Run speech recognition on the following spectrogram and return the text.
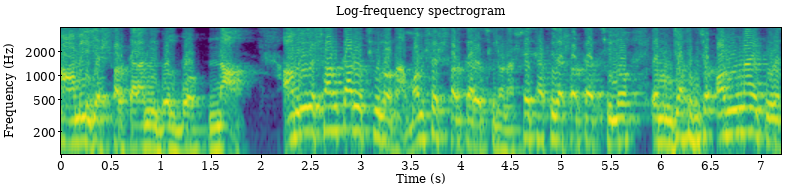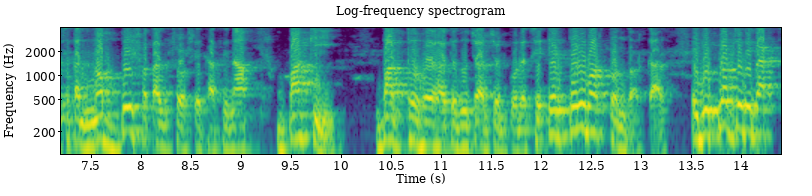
আওয়ামী লীগের সরকার আমি বলব না। আওয়ামী লীগের সরকারও ছিল না, মানুষের সরকারও ছিল না। শেখ হাসিনা সরকার ছিল এবং যত কিছু অন্যায় করেছে তার নব্বই শতাংশ শেখ হাসিনা বাকি বাধ্য হয়ে হয়তো দু চারজন করেছে। এর পরিবর্তন দরকার। এই বিপ্লব যদি ব্যর্থ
